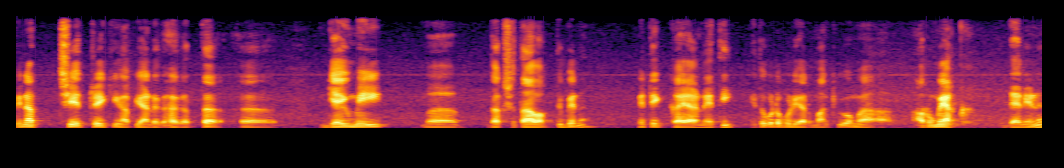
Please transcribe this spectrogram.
වෙනත් ක්ෂේත්‍රයකින් අපි අඩගහගත්ත ගැයුමෙහි දක්ෂතාවක් තිබෙන මෙතෙක් අය නැති. එතකොට පොඩි අර මංකිවම අරුමයක් දැනෙන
